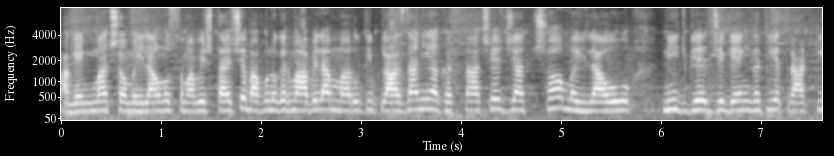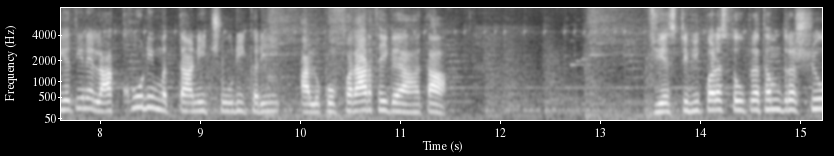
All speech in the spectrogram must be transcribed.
આ ગેંગમાં છ મહિલાઓનો સમાવેશ થાય છે. બાપુનગરમાં આવેલા મારુતિ પ્લાઝાની આ ઘટના છે, જ્યાં છ મહિલાઓની જે ગેંગ હતી એ ત્રાટકી હતી અને લાખોની મત્તાની ચોરી કરી આ લોકો ફરાર થઈ ગયા હતા. જીએસટીવી પર સૌપ્રથમ દ્રશ્યો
